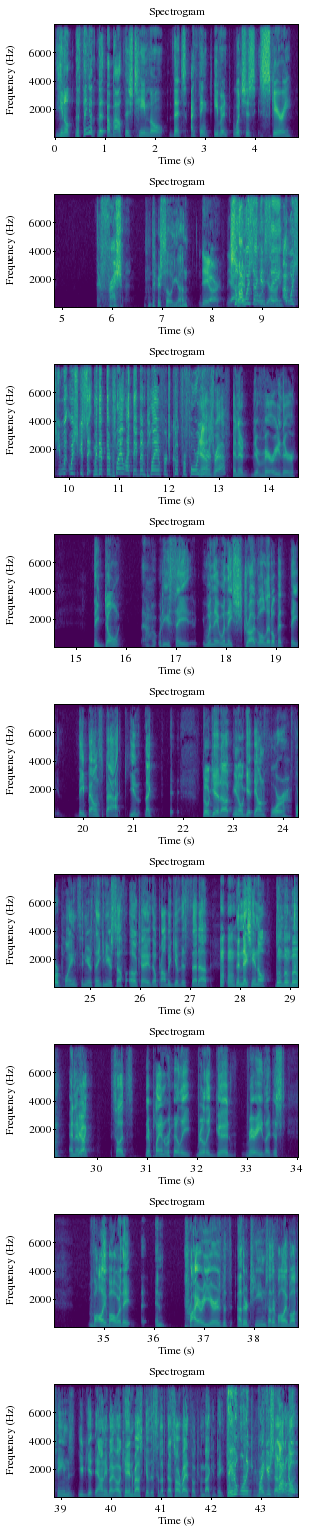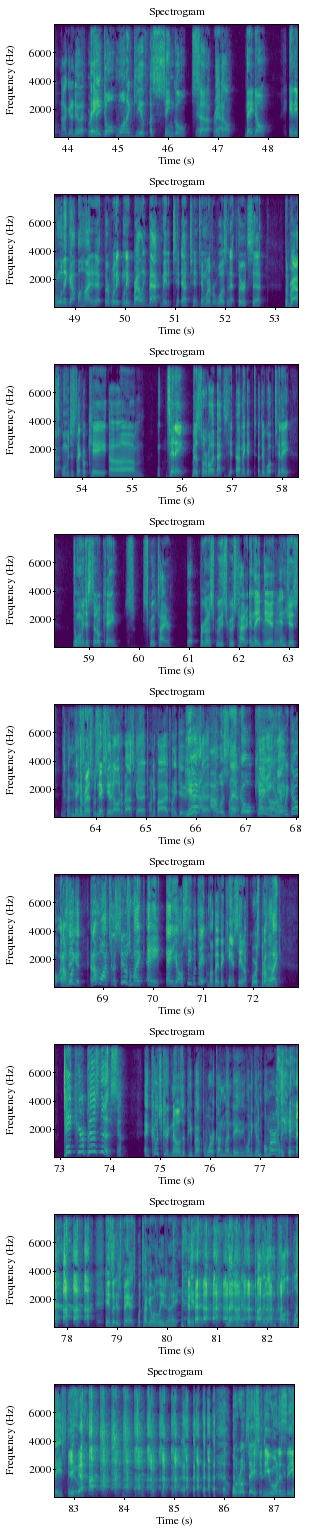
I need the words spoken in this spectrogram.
You know the thing about this team though that's I think even which is scary, they're freshmen. they're so young. They are. Yeah. So I wish I so could say. I wish you wish you could say. I mean, they're, they're playing like they've been playing for Cook for four Yeah. years, Raph. and they're they're very they're they don't what do you say when they when they struggle a little bit they they bounce back you like they'll get up you know get down four four points and you're thinking to yourself okay they'll probably give this set up the next thing you know boom boom boom and they're Yep. like so it's they're playing really really good very like just volleyball where they in prior years with other teams other volleyball teams you'd get down and be like okay Nebraska give this set up that's all right they'll come back and take They don't want to. Right, you're spot like, on. nope, not going to do it. We're They taking- don't want to give a single setup. they don't. They don't. And even when they got behind in that third, when they, when they rallied back and made it 10, uh, 10 whatever it was in that third set, Nebraska woman just like, okay, um, 10 8. Minnesota rallied back to uh, make it, they go up 10 8. The woman just said, okay, screw the tire. Yep. We're going to screw these screws tighter. And they did. Mm-hmm. And just, and the rest was next you know, Nebraska 25, 22. Yeah, Nebraska, I was like, Yeah. okay, Like, all here we go. And I'm looking, it. and I'm watching the series. I'm like, hey, hey, y'all see what they? Like, they can't see it, of course, but I'm Yeah. like, take care of business. Yeah. And Coach Cook knows that people have to work on Monday. They want to get them home early. He's looking at his fans. What time you want to leave tonight? let them probably let them call the plays too. What rotation do you want to see?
